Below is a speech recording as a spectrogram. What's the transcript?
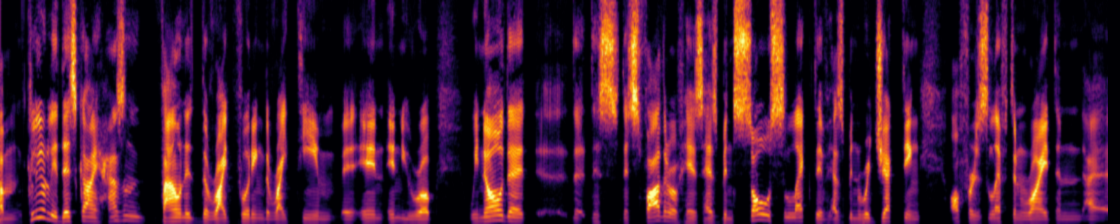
um clearly this guy hasn't found the right footing the right team in in Europe. We know that uh, that this this father of his has been so selective has been rejecting offers left and right and uh,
